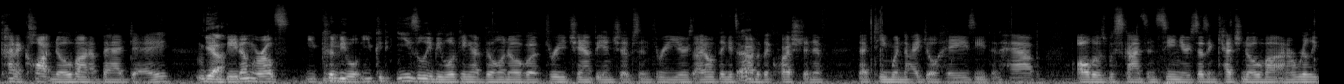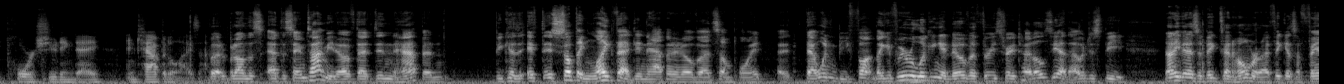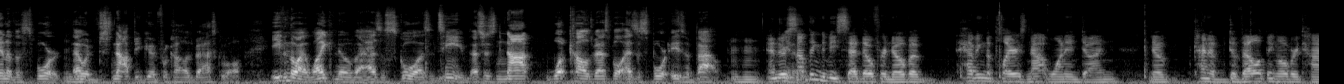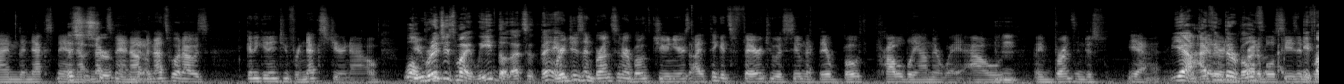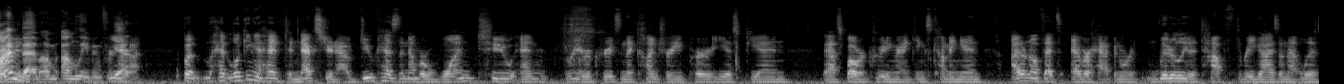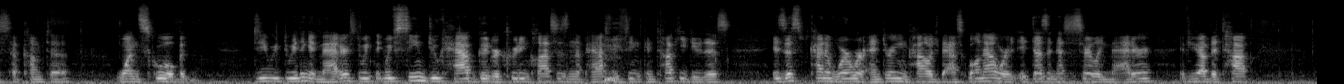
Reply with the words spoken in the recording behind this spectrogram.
kind of caught Nova on a bad day. Yeah. And beat them, or else you could be you could easily be looking at Villanova three championships in three years. I don't think it's Yeah. out of the question if that team with Nigel Hayes, Ethan Happ, all those Wisconsin seniors doesn't catch Nova on a really poor shooting day and capitalize on it. But but on this at the same time, you know, if that didn't happen, because if, if something like that didn't happen at Nova at some point, uh, that wouldn't be fun. Like if we were looking at Nova three straight titles, yeah, that would just be not even as a Big Ten homer. I think as a fan of the sport, that would just not be good for college basketball. Even though I like Nova as a school, as a team, that's just not what college basketball as a sport is about. Mhm. And there's you know. something to be said though for Nova having the players not one and done, you know, kind of developing over time, the next man This up, is next true. man up, Yeah. and that's what I was going to get into for next year now. Well, Duke- Bridges might leave though. That's the thing. Bridges and Brunson are both juniors. I think it's fair to assume that they're both probably on their way out. Mhm. I mean, Brunson just yeah, yeah, I think they're incredible both. Season. if I'm them, I'm, I'm leaving for yeah. sure. But looking ahead to next year now, Duke has the number one, two, and three recruits in the country per ESPN basketball recruiting rankings coming in. I don't know if that's ever happened where literally the top three guys on that list have come to one school, but do we, do we think it matters? Do we think we've seen Duke have good recruiting classes in the past? We've seen Kentucky do this. Is this kind of where we're entering in college basketball now, where it doesn't necessarily matter if you have the top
